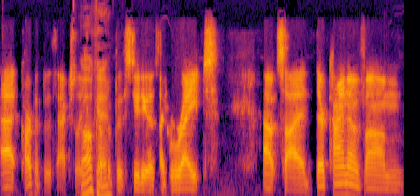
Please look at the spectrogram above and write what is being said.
at carpet booth actually Okay. carpet booth studios like right outside they're kind of um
